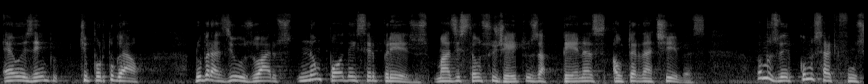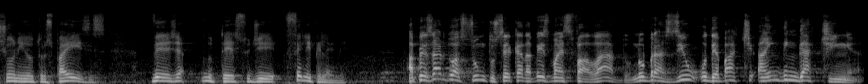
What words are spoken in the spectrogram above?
é o exemplo de Portugal. No Brasil, usuários não podem ser presos, mas estão sujeitos a penas alternativas. Vamos ver como será que funciona em outros países? Veja no texto de Felipe Leme. Apesar do assunto ser cada vez mais falado, no Brasil o debate ainda engatinha.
